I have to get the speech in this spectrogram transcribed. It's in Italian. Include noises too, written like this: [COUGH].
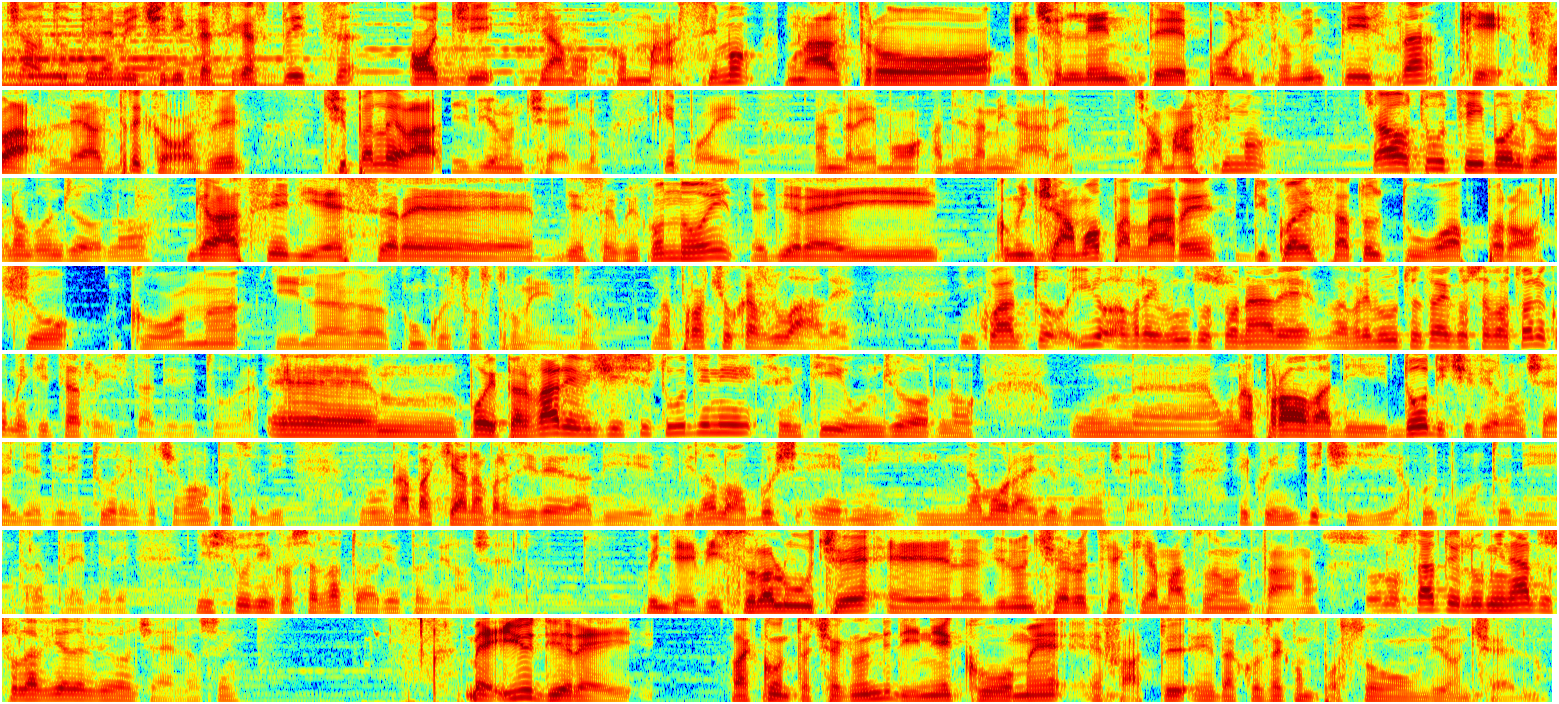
Ciao a tutti gli amici di Classica Splits, oggi siamo con Massimo, un altro eccellente polistrumentista che fra le altre cose ci parlerà di violoncello che poi andremo ad esaminare. Ciao Massimo. Ciao a tutti, buongiorno, buongiorno. Grazie di essere, di essere qui con noi e direi cominciamo a parlare di qual è stato il tuo approccio con, il, con questo strumento. Un approccio casuale in quanto io avrei voluto suonare, avrei voluto entrare in conservatorio come chitarrista addirittura. Ehm, poi per varie vicissitudini sentii un giorno un, una prova di 12 violoncelli addirittura che facevano un pezzo di una bacchiana brasilera di, di Villa Lobos e mi innamorai del violoncello e quindi decisi a quel punto di intraprendere gli studi in conservatorio per violoncello. Quindi hai visto la luce e il violoncello ti ha chiamato da lontano. Sono stato illuminato sulla via del violoncello, sì. Beh, io direi, raccontaci a grandi linee come è fatto e da cosa è composto un violoncello.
